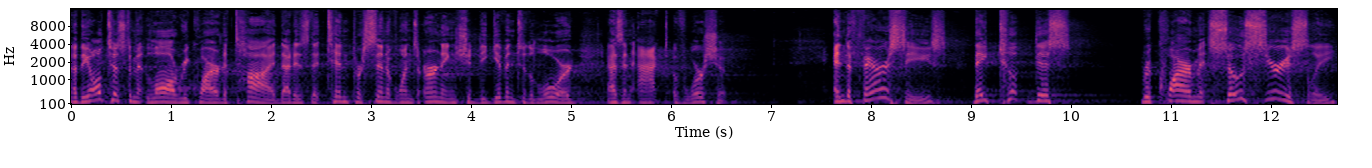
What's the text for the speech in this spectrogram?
Now, the Old Testament law required a tithe, that is, that 10% of one's earnings should be given to the Lord as an act of worship. And the Pharisees, they took this requirement so seriously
